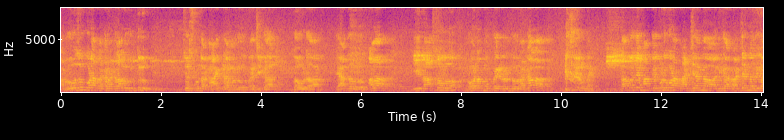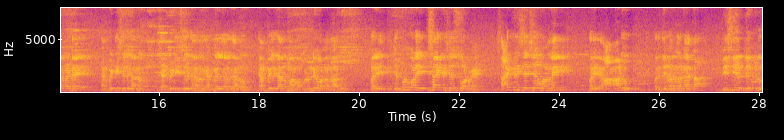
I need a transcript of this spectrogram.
ఆ రోజు కూడా రకరకాల వృత్తులు చేసుకుంటారు. నాయ బ్రాహ్మణులు రజిక గౌడ యాదవులు. అలా ఈ రాష్ట్రంలో నూట ముప్పై రెండు రకాల బీసీలు ఉన్నాయి. కాకపోతే మాకు ఎప్పుడు కూడా రాజ్యాంగ అధికారం రాజ్యాంగ అధికారం అంటే ఎంపీటీసీలు గాను జడ్పీటీసీలు గాను ఎమ్మెల్యేలు గాను ఎంపీలు గాను మనం అప్పుడు ఉండేవాళ్ళం కాదు. మరి ఎప్పుడు కూడా ఎత్తి సాగిరి చేసుకోవడమే. సాగిరి చేసే వాళ్ళని మరి ఆనాడు మరి దివంగత నేత బీసీల దేవుడు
